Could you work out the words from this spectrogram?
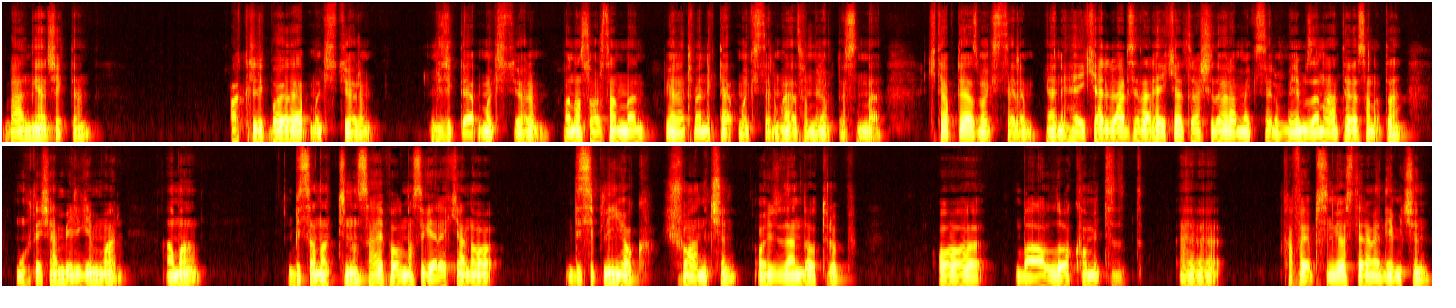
Ben gerçekten akrilik boya da yapmak istiyorum. Müzik de yapmak istiyorum. Bana sorsan ben yönetmenlik de yapmak isterim hayatımın bir noktasında. Kitap da yazmak isterim. Yani heykel verseler heykel tıraşı da öğrenmek isterim. Benim zanaate ve sanata muhteşem bilgim var. Ama bir sanatçının sahip olması gereken o disiplin yok şu an için. O yüzden de oturup o bağlılığı, o committed e, kafa yapısını gösteremediğim için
